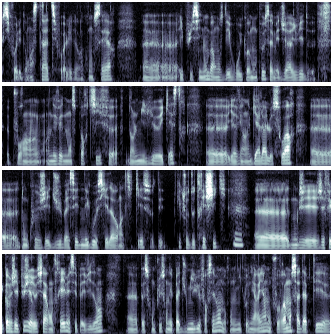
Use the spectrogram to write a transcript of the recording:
s'il faut aller dans un stade, s'il faut aller dans un concert. Et puis sinon, bah, on se débrouille comme on peut. Ça m'est déjà arrivé de, pour un, un événement sportif dans le milieu équestre. Euh, il y avait un gala le soir, euh, donc euh, j'ai dû bah, essayer de négocier d'avoir un ticket, c'était quelque chose de très chic. Mm. donc j'ai fait comme j'ai pu, j'ai réussi à rentrer, mais c'est pas évident. Parce qu'en plus on n'est pas du milieu forcément, donc on n'y connaît rien, donc il faut vraiment s'adapter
